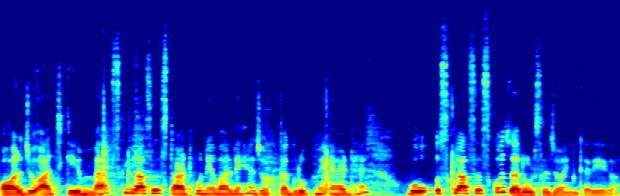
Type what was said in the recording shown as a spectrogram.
और जो आज के मैथ्स की क्लासेस स्टार्ट होने वाले हैं, जो अब तक ग्रुप में ऐड हैं, वो उस क्लासेस को ज़रूर से ज्वाइन करिएगा।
